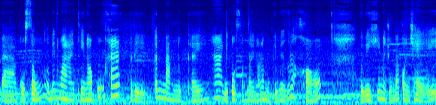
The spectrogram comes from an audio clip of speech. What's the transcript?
Và cuộc sống ở bên ngoài thì nó cũng khác. Và để cân bằng được cái hai cái cuộc sống đấy nó là một cái việc rất là khó. Bởi vì khi mà chúng ta còn trẻ ấy,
